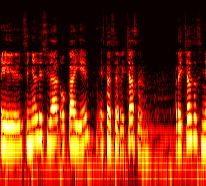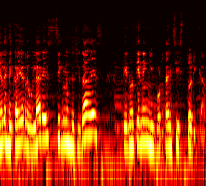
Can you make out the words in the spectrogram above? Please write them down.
Señal de ciudad o calle, estas se rechazan. Rechaza señales de calle regulares, signos de ciudades que no tienen importancia histórica.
